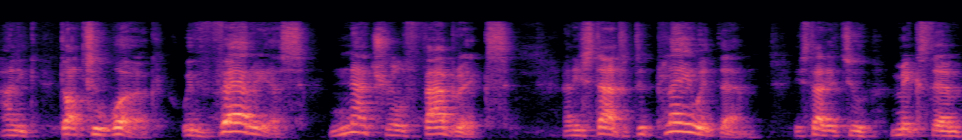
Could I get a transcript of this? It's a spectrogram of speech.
and he got to work with various natural fabrics and he started to play with them. He started to mix them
